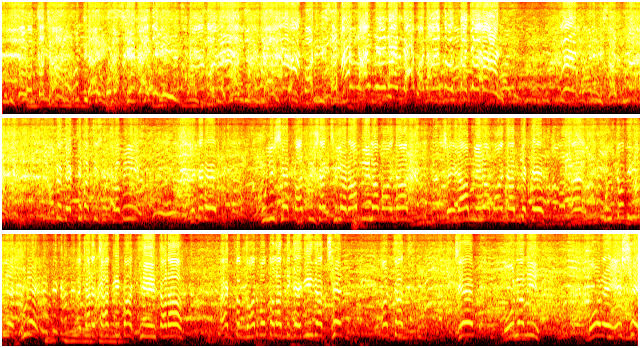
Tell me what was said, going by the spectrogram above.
পুলিশের অত্যাচার এই পুলিশকে গায়ে দেখি আমরা শান্তি চাই। পারমিশন দিন। পারমিশন দিন। আমরা দেখতে পাচ্ছি সে ছবি। যেখানে পুলিশের পারমিশন ছিল রামলীলা ময়দান। সেই রামলীলা ময়দান থেকে উল্টো দিক দিয়ে ঘুরে যারা চাকরি প্রার্থী, তারা একদম ধর্মতলার দিকে এগিয়ে যাচ্ছেন। অর্থাৎ যে মৌলালি মোড়ে এসে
